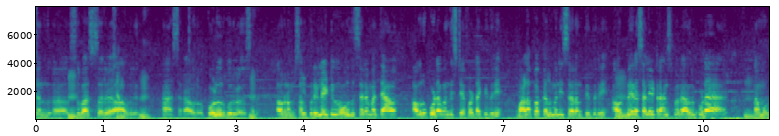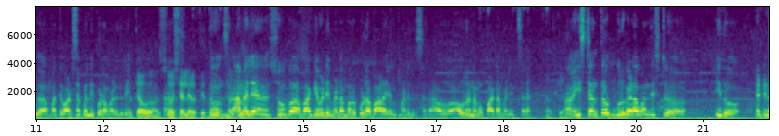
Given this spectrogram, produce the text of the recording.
ಚಂದ್ ಸುಭಾಷ್ ಸರ್ ಅವ್ರ ಹಾ ಸರ್ ಅವರು ಕೋಳೂರು ಗುರುಗಳು ಸರ್. ಅವ್ರು ನಮ್ಮ ಸ್ವಲ್ಪ ರಿಲೇಟಿವ್ ಹೌದು ಸರ್ ಮತ್ತೆ ಅವ್- ಅವರು ಕೂಡ ಒಂದಿಷ್ಟು ಎಫರ್ಟ್ ಹಾಕಿದ್ರಿ. ಬಾಳಪ್ಪ ಕಲ್ಮನಿ ಸರ್ ಅಂತಿದ್ರಿ. ಅವ್ರು ಬೇರೆ ಸಲ ಟ್ರಾನ್ಸ್ಫರ್ ಆದ್ರೂ ಕೂಡ ನಮಗ ಮತ್ತೆ ವಾಟ್ಸಪ್ ಅಲ್ಲಿ ಕೂಡ ಮಾಡಿದ್ರಿ. ಸರ್. ಆಮೇಲೆ ಶೋಭಾ ಭಾಗ್ಯವಡಿ ಮೇಡಮ್ ಅವರು ಕೂಡ ಭಾಳ ಹೆಲ್ಪ್ ಮಾಡಿದ್ರಿ ಸರ್. ಅವರು ನಮಗೆ ಪಾಠ ಮಾಡಿದ್ರು ಸರ್. ಇಷ್ಟಂತೂ ಗುರುಗಳ ಒಂದಿಷ್ಟು ಇದು ಕಠಿಣ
